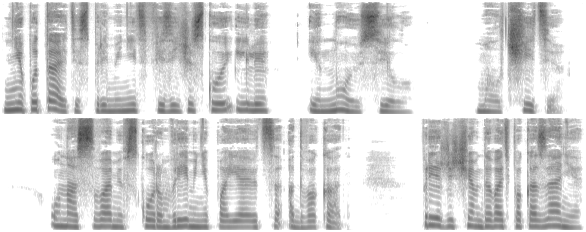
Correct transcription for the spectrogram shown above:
не пытайтесь применить физическую или иную силу. Молчите. У нас с вами в скором времени появится адвокат. Прежде чем давать показания,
